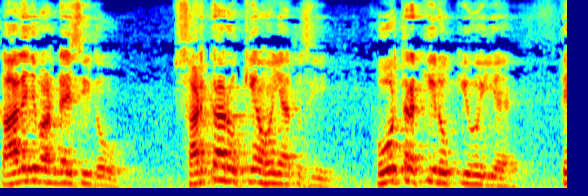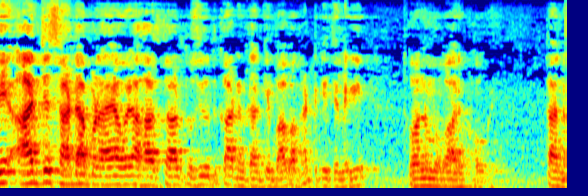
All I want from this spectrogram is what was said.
ਕਾਲਜ ਬਣ ਰਹੇ ਸੀ ਦੋ, ਸੜਕਾਂ ਰੋਕੀਆਂ ਹੋਈਆਂ ਤੁਸੀਂ, ਹੋਰ ਤਰੱਕੀ ਰੋਕੀ ਹੋਈ ਹੈ ਤੇ ਅੱਜ ਸਾਡਾ ਬਣਾਇਆ ਹੋਇਆ ਹਸਪਤਾਲ ਤੁਸੀਂ ਉਦਘਾਟਨ ਕਰਕੇ ਬਾਬਾ ਖੱਟ ਕੇ ਚਲੇ ਗਏ। ਤੁਹਾਨੂੰ ਮੁਬਾਰਕ ਹੋਵੇ। ਧੰਨਵਾਦ।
